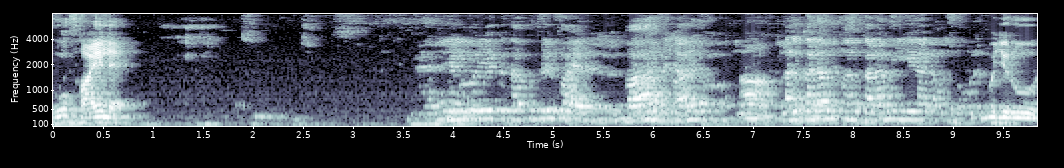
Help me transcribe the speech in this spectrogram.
وہ فائل ہے۔ مجرور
